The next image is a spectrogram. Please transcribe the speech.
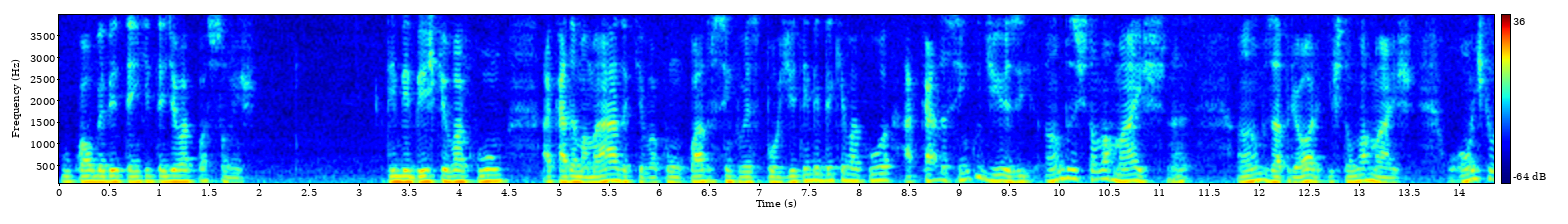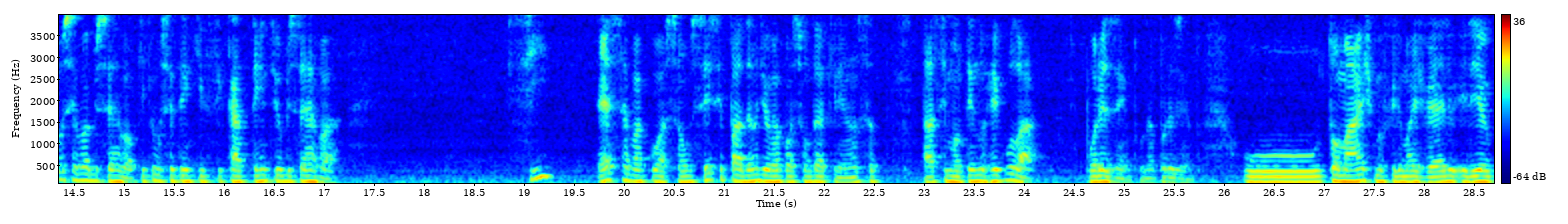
o qual o bebê tem que ter de evacuações. Tem bebês que evacuam a cada mamada, que evacuam 4, 5 vezes por dia. Tem bebê que evacua a cada 5 dias. E ambos estão normais. Né? Ambos, a priori, estão normais. Onde que você vai observar? O que, que você tem que ficar atento e observar? Se essa evacuação, se esse padrão de evacuação da criança está se mantendo regular. Por exemplo, né? Por exemplo, o Tomás, meu filho mais velho, ele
